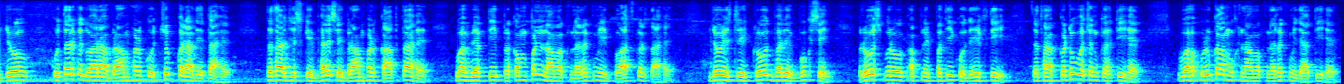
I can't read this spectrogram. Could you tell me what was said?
जो कुतर्क द्वारा ब्राह्मण को चुप करा देता है, तथा जिसके भय से ब्राह्मण कांपता है, वह व्यक्ति प्रकंपन नामक नरक में वास करता है। जो स्त्री क्रोध भरे बुख से रोषपूर्वक अपने पति को देखती तथा कटु वचन कहती है, वह उल्का मुख नामक नरक में जाती है।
